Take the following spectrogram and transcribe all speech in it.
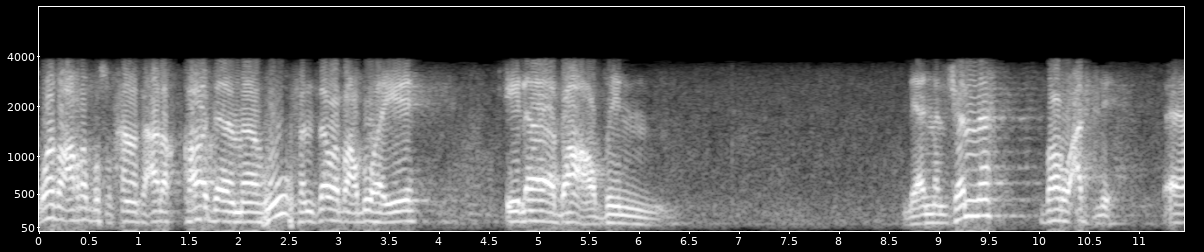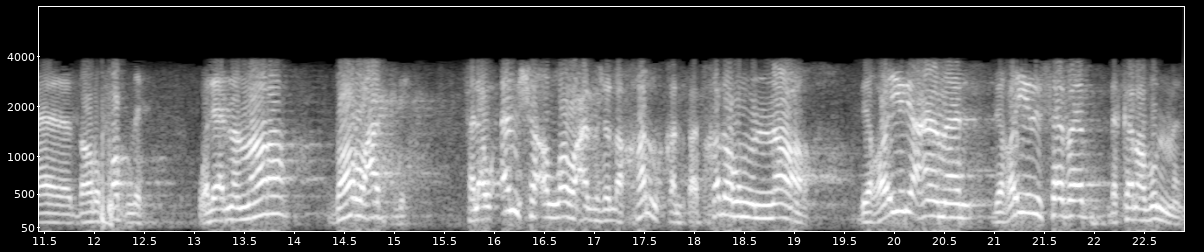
وضع الرب سبحانه وتعالى قدمه فانزوى بعضها إيه؟ إلى بعض. لأن الجنة دار عدله آه، دار فضله. ولأن النار دار عدله. فلو أنشأ الله عز وجل خلقا فأدخلهم النار بغير عمل بغير سبب لكان ظلما.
